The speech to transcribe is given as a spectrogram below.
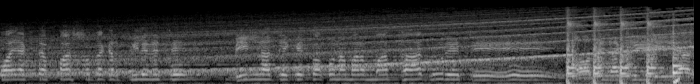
কয়েকটা পাঁচশো টাকার বিল এনেছে। বিল না দেখে তখন আমার মাথা ঘুরেছে। নাকি আর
